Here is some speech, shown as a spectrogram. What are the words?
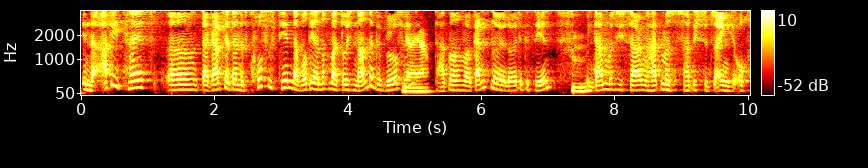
in der Abi-Zeit, äh, da gab es ja dann das Kurssystem, da wurde ja nochmal durcheinander gewürfelt. Ja, ja. Da hat man nochmal ganz neue Leute gesehen. Und da muss ich sagen, hat man habe ich es jetzt eigentlich auch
